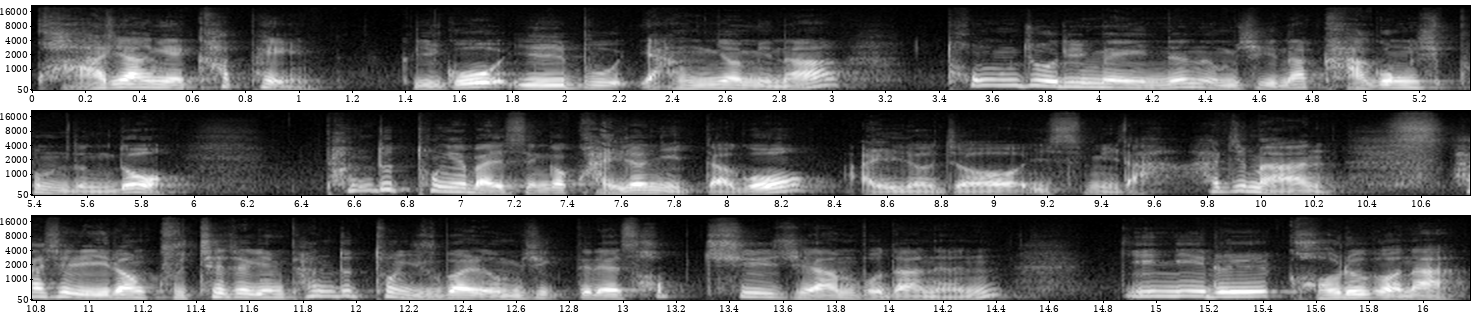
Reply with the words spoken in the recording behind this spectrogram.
과량의 카페인, 그리고 일부 양념이나 통조림에 있는 음식이나 가공식품 등도 편두통의 발생과 관련이 있다고 알려져 있습니다. 하지만 사실 이런 구체적인 편두통 유발 음식들의 섭취 제한보다는 끼니를 거르거나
